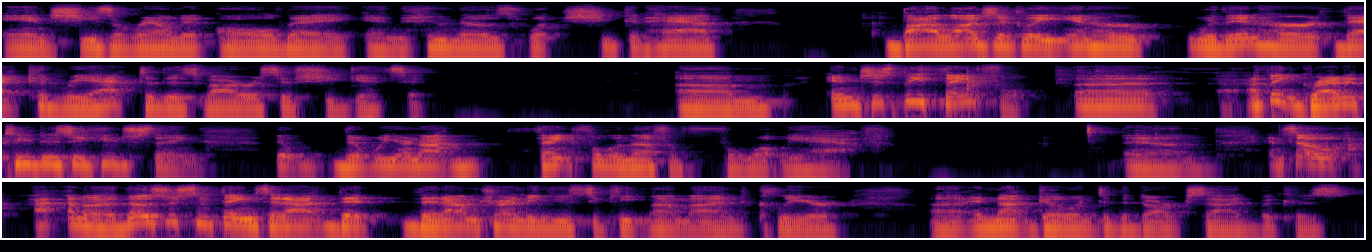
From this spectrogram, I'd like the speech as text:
and she's around it all day. And who knows what she could have biologically in her within her that could react to this virus if she gets it. Um, and just be thankful. Uh, I think gratitude is a huge thing that, that we are not thankful enough for what we have. Um, and so I, I, don't know. Those are some things that I that that I'm trying to use to keep my mind clear uh, and not go into the dark side because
